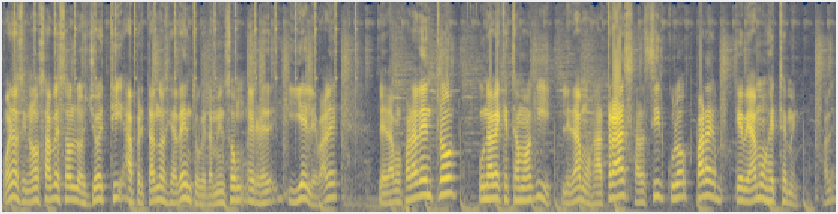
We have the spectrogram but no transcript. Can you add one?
Bueno, si no lo sabes, son los joysticks apretando hacia adentro, que también son R y L, ¿vale? Le damos para adentro. Una vez que estamos aquí, le damos atrás al círculo para que veamos este menú, ¿vale?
